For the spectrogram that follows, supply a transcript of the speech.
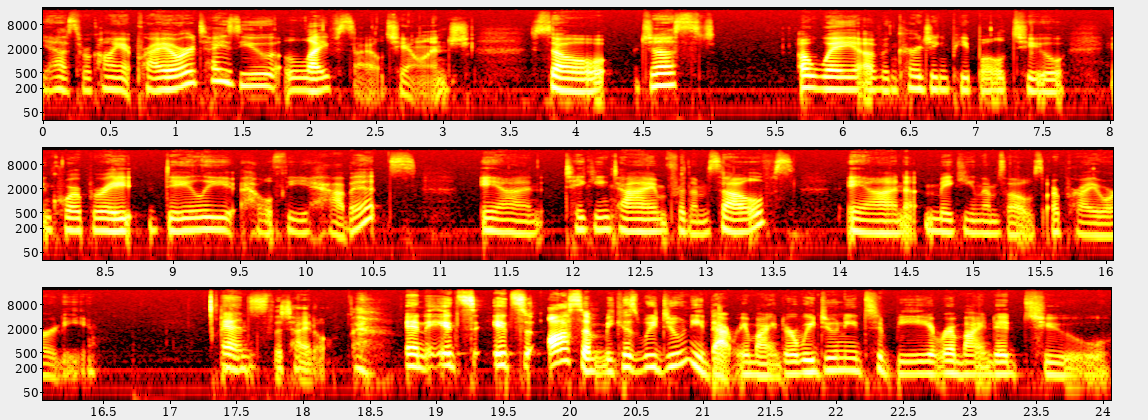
Yes, we're calling it Prioritize You Lifestyle Challenge. So, just a way of encouraging people to incorporate daily healthy habits and taking time for themselves and making themselves a priority. And- Hence the title. And it's it's awesome because we do need that reminder. We do need to be reminded to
